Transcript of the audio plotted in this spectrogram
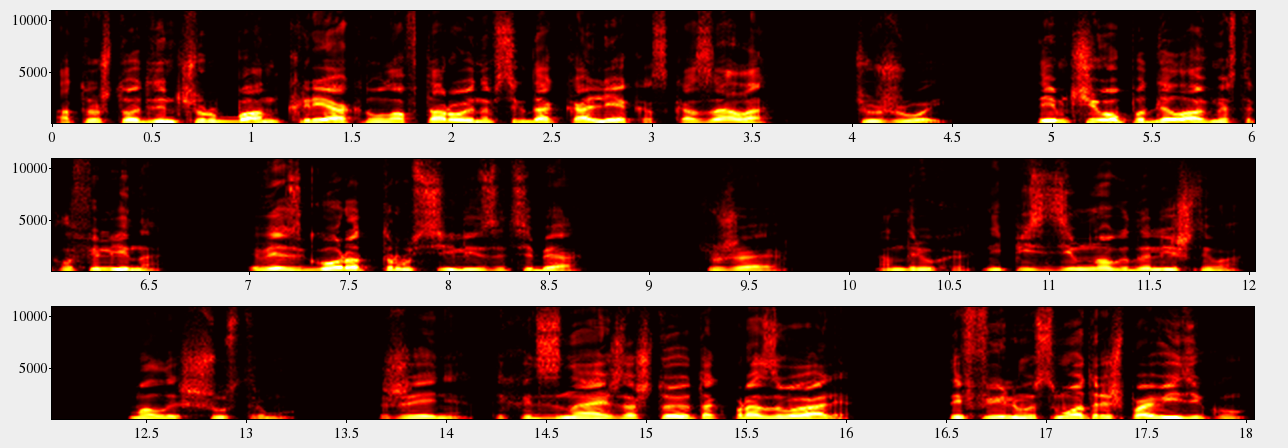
А то, что один чурбан крякнул, а второй навсегда калека, сказала? Чужой. Ты им чего подлила вместо клофелина? Весь город трусили из-за тебя. Чужая. Андрюха, не пизди много да лишнего. Малыш Шустрому. Женя, ты хоть знаешь, за что ее так прозвали? Ты фильмы смотришь по видику?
